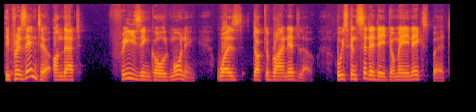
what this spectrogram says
The presenter on that freezing cold morning was Dr. Brian Edlow, who is considered a domain expert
